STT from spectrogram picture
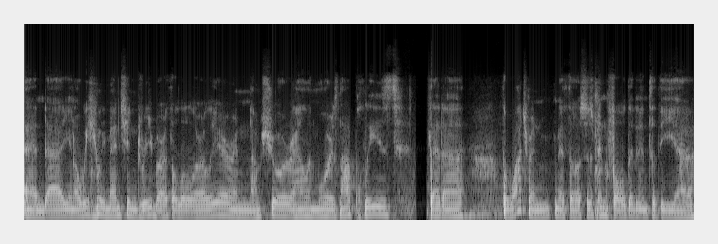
And uh, you know, we, we mentioned Rebirth a little earlier, and I'm sure Alan Moore is not pleased that uh, the Watchmen mythos has been folded into the uh,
